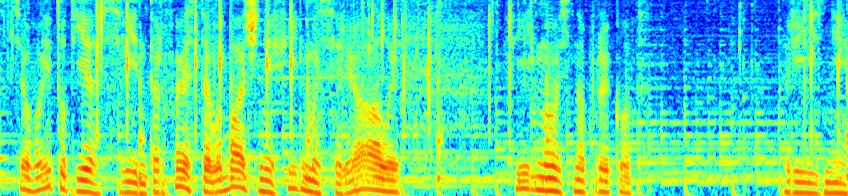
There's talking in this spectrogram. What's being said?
з цього. І тут є свій інтерфейс, телебачення, фільми, серіали. Фільми, ось, наприклад, різні.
